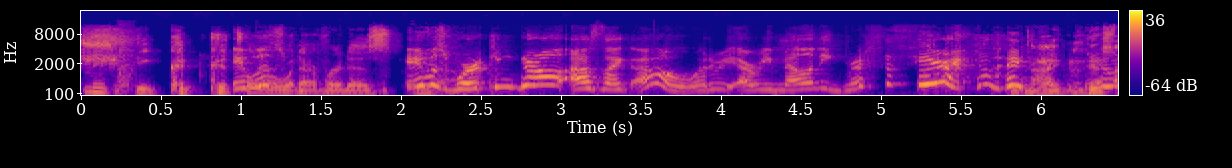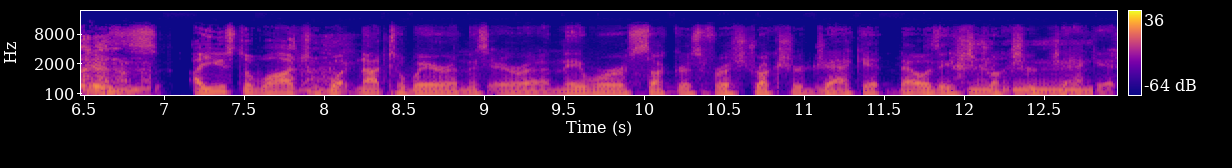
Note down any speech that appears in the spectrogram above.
I mean, chic couture, was- whatever it is. It was Yeah. working girl. I was like, oh, what are we? Are we Melanie Griffith here? like, I- This I was- don't I used to watch What Not to Wear in this era, and they were suckers for a structured jacket. That was a structured Mhm. jacket.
